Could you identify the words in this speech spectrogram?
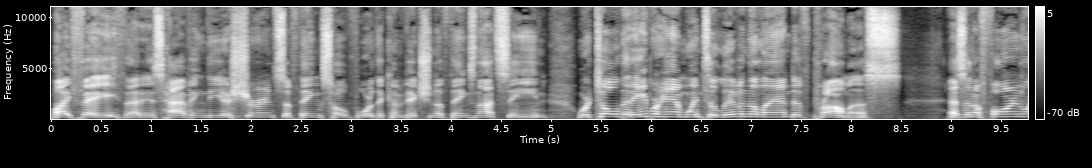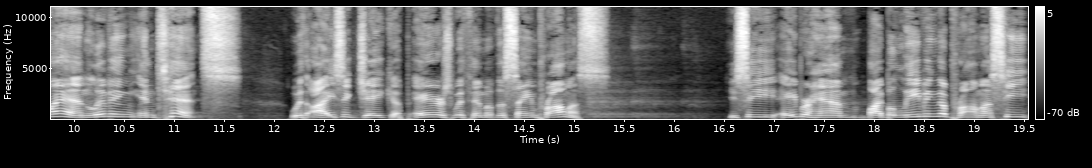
By faith, that is, having the assurance of things hoped for, the conviction of things not seen, we're told that Abraham went to live in the land of promise, as in a foreign land, living in tents with Isaac, Jacob, heirs with him of the same promise. You see, Abraham, by believing the promise, he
